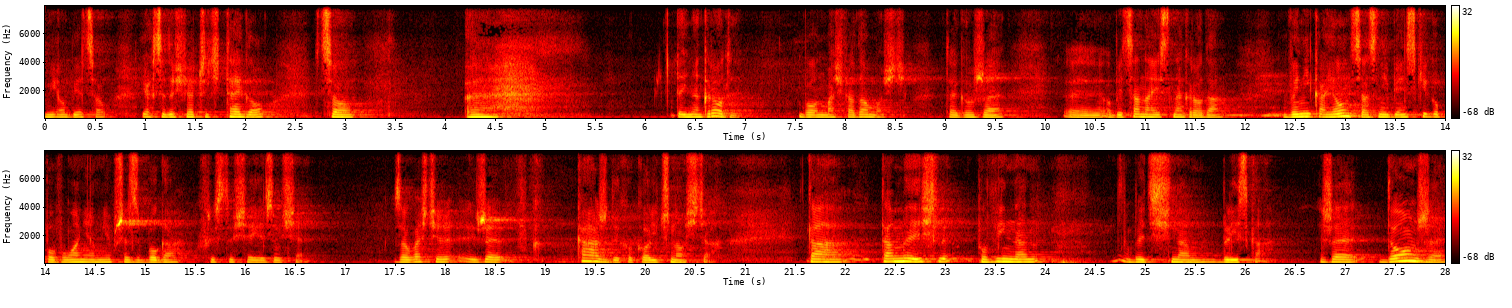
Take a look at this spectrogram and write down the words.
mi obiecał. Ja chcę doświadczyć tego, co tej nagrody, bo on ma świadomość tego, że e, obiecana jest nagroda wynikająca z niebiańskiego powołania mnie przez Boga w Chrystusie Jezusie. Zauważcie, że w każdych okolicznościach ta, ta myśl powinna być nam bliska, że dążę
